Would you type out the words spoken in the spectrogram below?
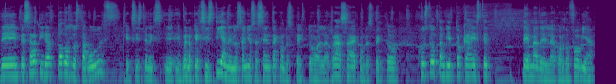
de empezar a tirar todos los tabúes que existen, ex- eh, eh, bueno, que existían en los años 60 con respecto a la raza, con respecto, justo también toca este tema de la gordofobia,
